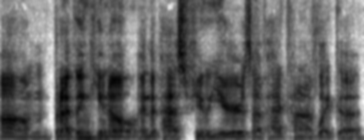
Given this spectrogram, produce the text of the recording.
Um, but I think you know in the past few years I've had kind of like a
